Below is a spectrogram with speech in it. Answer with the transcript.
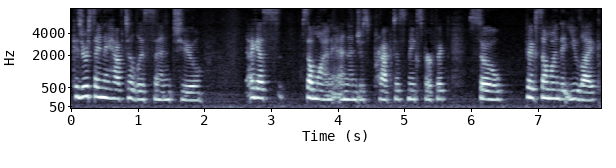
Because you're saying they have to listen to, I guess, someone and then just practice makes perfect. So pick someone that you like,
